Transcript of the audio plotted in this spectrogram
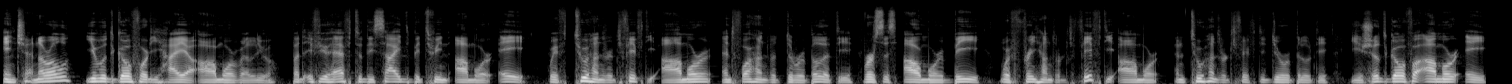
In general, you would go for the higher armor value, but if you have to decide between armor A with 250 armor and 400 durability versus armor B with 350 armor and 250 durability, you should go for armor A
